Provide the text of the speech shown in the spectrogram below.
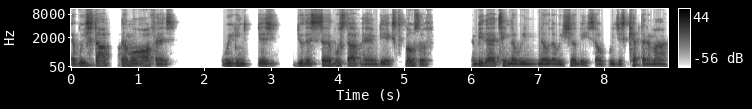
if we stop them on offense, we can just do the simple stuff and be explosive and be that team that we know that we should be. So we just kept that in mind,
